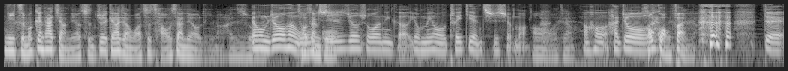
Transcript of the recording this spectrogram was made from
你怎么跟他讲你要吃？就是跟他讲我要吃潮汕料理嘛，还是说？哎，我们就很无知，就说那个有没有推荐吃什么？哦，这样。然后他就好广泛啊。对，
